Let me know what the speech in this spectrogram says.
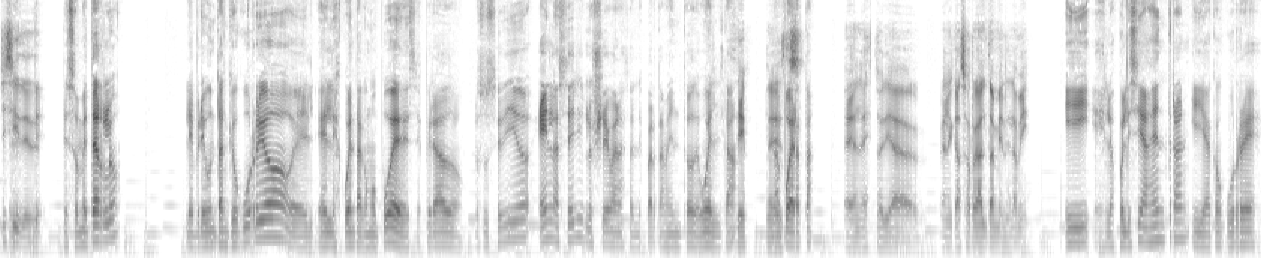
Sí, sí, de- de- de someterlo. Le preguntan qué ocurrió, él, él les cuenta cómo puede, desesperado, lo sucedido. En la serie lo llevan hasta el departamento de vuelta, sí, la es- puerta. En la historia, en el caso real también es la misma. Y eh, los policías entran y acá ocurre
